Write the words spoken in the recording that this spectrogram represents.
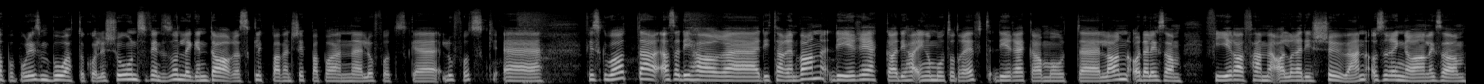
apropos liksom båt og kollisjon, så finnes det sånn legendarisk klipp av en skipper på en eh, lofotsk, lofotsk eh, fiskebåt. Der, altså, de, har, eh, de tar inn vann, de reker, de har ingen motordrift, de reker mot eh, land, og det er liksom fire av fem er allerede i sjøen, og så ringer han liksom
